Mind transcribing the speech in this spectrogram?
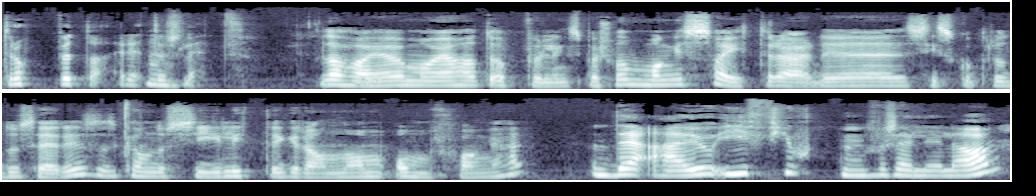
droppet, da, rett og mm. slett. Da jeg, må jeg ha et oppfølgingsspørsmål. Hvor mange sider er det Cisco produserer? Så kan du si litt om omfanget her? Det er jo i 14 forskjellige land.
